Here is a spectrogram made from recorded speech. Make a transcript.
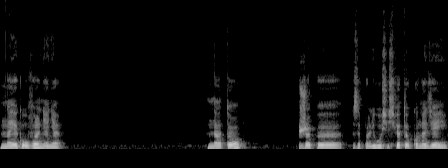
na jego uwolnienie. Na to, żeby zapaliło się światełko nadziei.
